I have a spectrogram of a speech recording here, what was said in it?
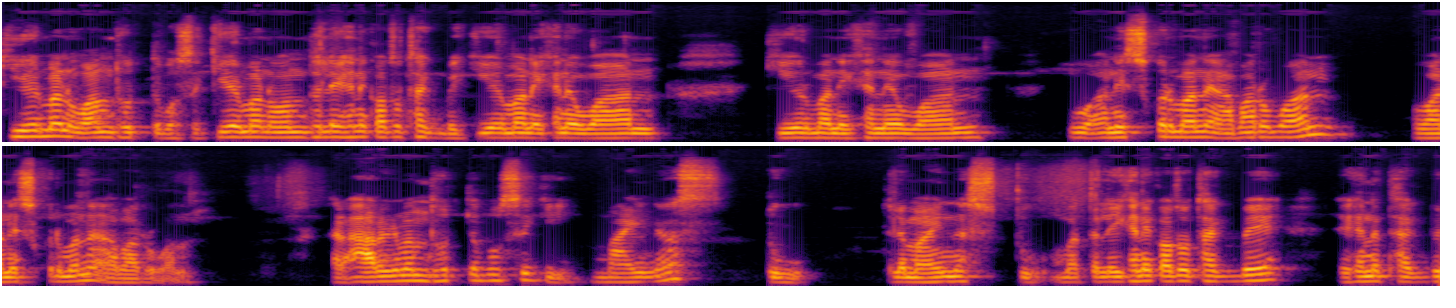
কিউ এর মান ওয়ান ধরতে বসে কিউ এর মান ওয়ান ধরলে এখানে কত থাকবে কিউ এর মান এখানে ওয়ান কিউ এর মান এখানে ওয়ান ওয়ান স্কোয়ার মানে আবার ওয়ান ওয়ান স্কোয়ার মানে আবার ওয়ান আর আর এর মান ধরতে বলছে কি? মাইনাস টু তাহলে মাইনাস টু তাহলে এখানে কত থাকবে? এখানে থাকবে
